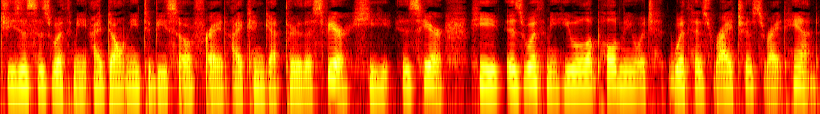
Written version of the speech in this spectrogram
Jesus is with me. I don't need to be so afraid. I can get through this fear. He is here. He is with me. He will uphold me with, his righteous right hand.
